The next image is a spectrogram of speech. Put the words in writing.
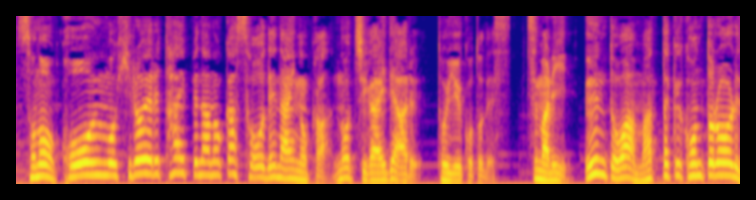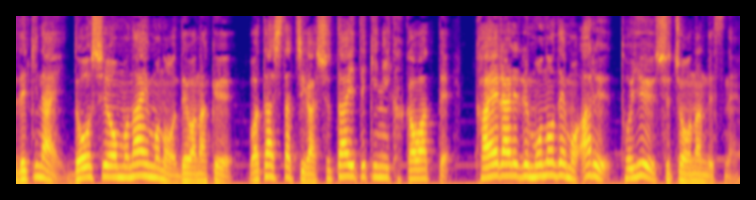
その幸運を拾えるタイプなのかそうでないのかの違いであるということですつまり運とは全くコントロールできないどうしようもないものではなく私たちが主体的に関わって変えられるものでもあるという主張なんですね。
